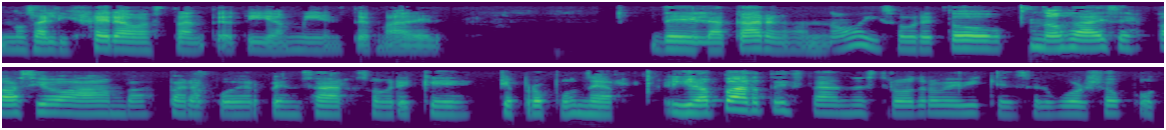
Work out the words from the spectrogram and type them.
nos aligera bastante a ti y a mí el tema del, de la carga, ¿no? Y sobre todo nos da ese espacio a ambas para poder pensar sobre qué, qué proponer. Y aparte está nuestro otro baby que es el workshop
